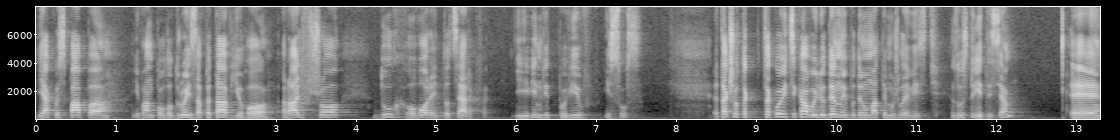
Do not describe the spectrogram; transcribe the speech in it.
Якось папа Іван Павло II запитав його, Ральф, що Дух говорить до церкви? І він відповів Ісус. Так що так, такою цікавою людиною будемо мати можливість зустрітися. Е,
